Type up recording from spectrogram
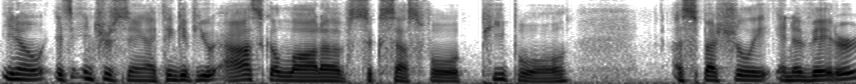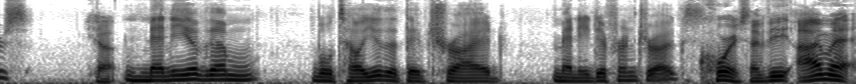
you know, it's interesting. I think if you ask a lot of successful people, especially innovators, Yeah. many of them will tell you that they've tried many different drugs. Of course, I feel, I'm a,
